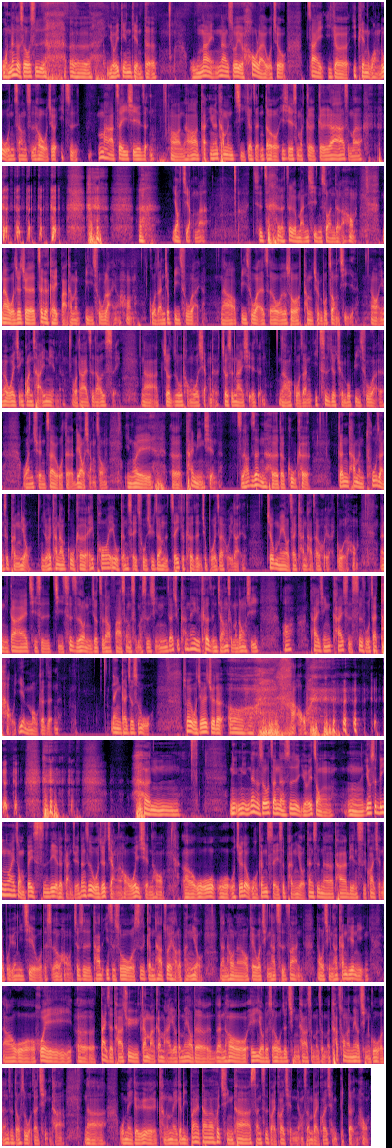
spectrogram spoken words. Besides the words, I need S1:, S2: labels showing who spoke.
S1: 我那个时候是呃有一点点的无奈，那所以后来我就在一个一篇网络文章之后，我就一直骂这一些人啊，然后他因为他们几个人都有一些什么哥哥啊什么，要讲嘛。其实这个这个蛮心酸的，然后那我就觉得这个可以把他们逼出来，然后果然就逼出来了。然后逼出来了之后，我就说他们全部中计了哦，因为我已经观察一年了，我大概知道是谁。那就如同我想的，就是那一些人。然后果然一次就全部逼出来了，完全在我的料想中，因为呃太明显了，只要任何的顾客。跟他们突然是朋友，你就会看到顾客哎，po 哎，我跟谁出去这样子，这个客人就不会再回来了，就没有再看他再回来过了哈。那你大概其实几次之后，你就知道发生什么事情。你再去看那个客人讲什么东西哦，他已经开始似乎在讨厌某个人了，那应该就是我，所以我就会觉得哦，好，很。你你那个时候真的是有一种。嗯，又是另外一种被撕裂的感觉。但是我就讲了哈，我以前哈，呃，我我我我觉得我跟谁是朋友，但是呢，他连十块钱都不愿意借我的时候哈，就是他一直说我是跟他最好的朋友。然后呢，OK，我请他吃饭，那我请他看电影，然后我会呃带着他去干嘛干嘛，有的没有的。然后诶，有的时候我就请他什么什么，他从来没有请过我，但是都是我在请他。那我每个月可能每个礼拜大概会请他三四百块钱，两三。三百块钱不等吼，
